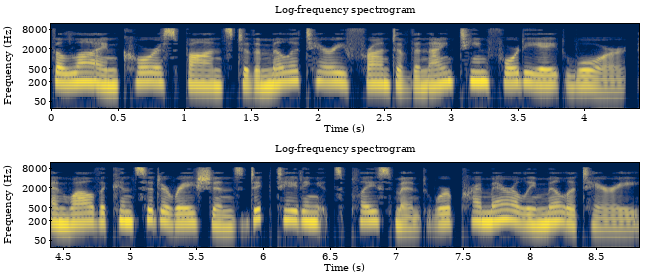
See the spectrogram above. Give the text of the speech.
The line corresponds to the military front of the 1948 war, and while the considerations dictating its placement were primarily military,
